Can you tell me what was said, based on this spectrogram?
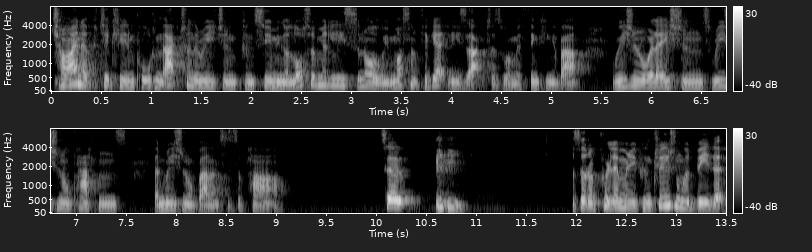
China, particularly an important actor in the region, consuming a lot of Middle Eastern oil. We mustn't forget these actors when we're thinking about regional relations, regional patterns, and regional balances of power. So, a sort of preliminary conclusion would be that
